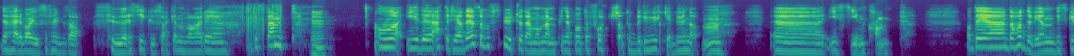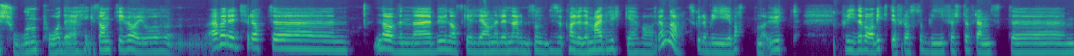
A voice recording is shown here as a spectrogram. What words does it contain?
det her var jo selvfølgelig da før sykehussaken var eh, bestemt. Mm. Og i det ettertid av det så spurte de om de kunne på en måte fortsette å bruke bunaden eh, i sin kamp. Og det, Da hadde vi en diskusjon på det. ikke sant? Vi var jo, Jeg var redd for at uh, navnet bunadsgeriljaen, eller nærmest sånn, hvis vi kaller det merkevaren, da, skulle bli vatna ut. Fordi det var viktig for oss å bli først og fremst uh,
